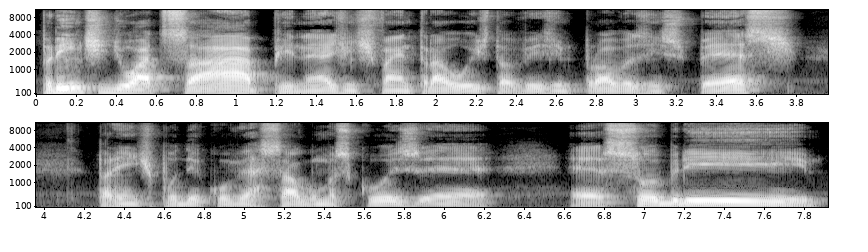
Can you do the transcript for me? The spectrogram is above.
print de WhatsApp, né? A gente vai entrar hoje, talvez, em provas em espécie, para a gente poder conversar algumas coisas é, é, sobre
